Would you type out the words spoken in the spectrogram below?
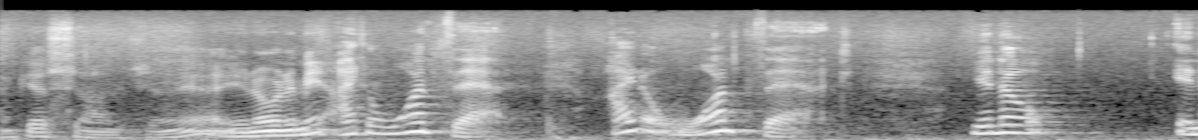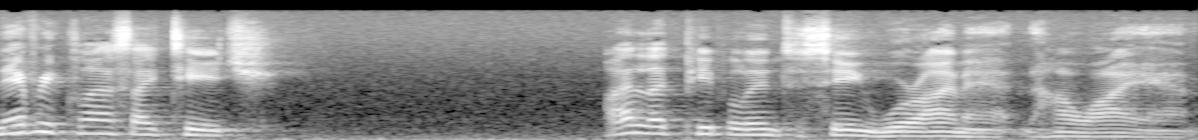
I guess, I'm, yeah, you know what I mean? I don't want that. I don't want that. You know, in every class I teach, I let people into seeing where I'm at and how I am.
